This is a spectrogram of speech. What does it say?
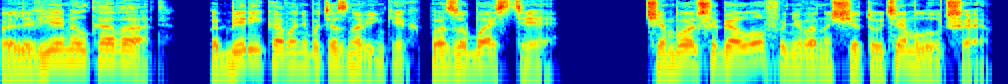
Оливье мелковат. Подбери кого-нибудь из новеньких, позубастее. Чем больше голов у него на счету, тем лучше.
